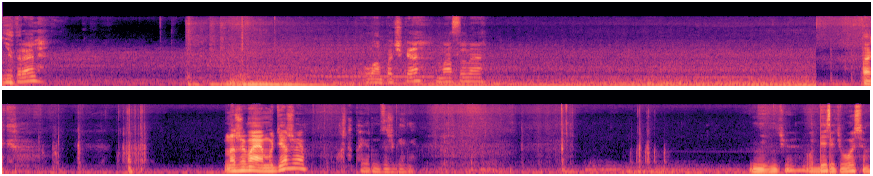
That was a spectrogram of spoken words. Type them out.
Нейтраль. Лампочка масляная. Так. Нажимаем, удерживаем. Можно повернуть зажигание. Не, ничего. Вот 10, 8.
